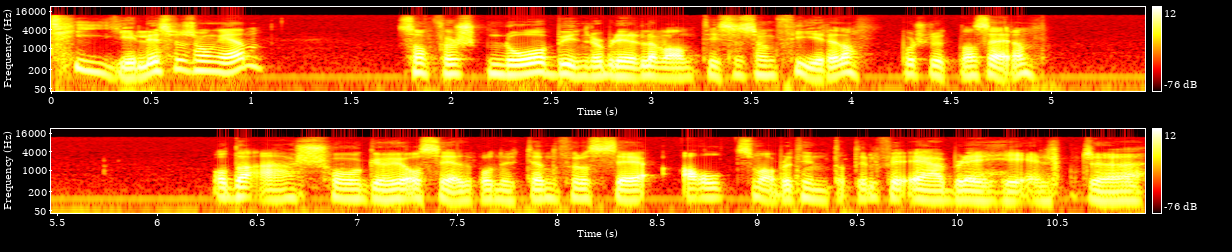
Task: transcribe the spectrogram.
tidlig sesong én, som først nå begynner å bli relevant i sesong fire, da, på slutten av serien. Og det er så gøy å se det på nytt igjen, for å se alt som har blitt hinta til. For jeg ble helt eh,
